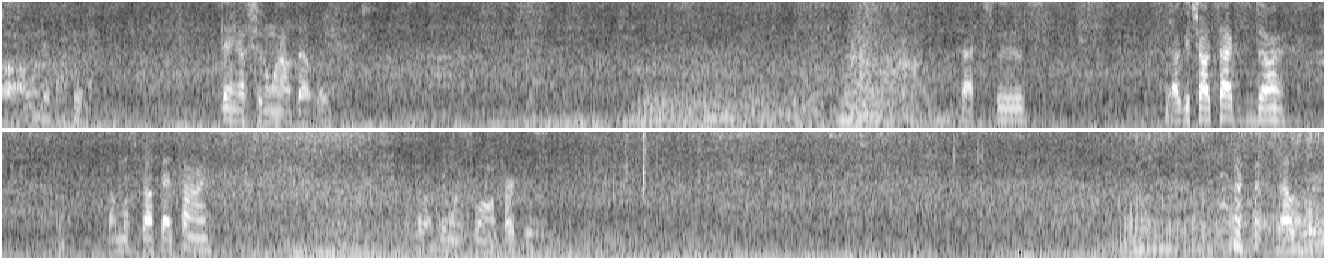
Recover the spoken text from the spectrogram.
Oh, I wonder if I could. Dang, I should have went out that way. Taxes. Yeah, I'll get y'all taxes done. It's almost about that time. I feel like they went slow on purpose. that was weird.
